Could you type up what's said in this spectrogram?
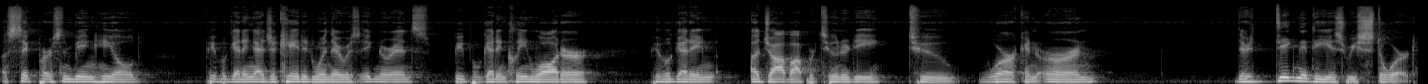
a sick person being healed, people getting educated when there was ignorance, people getting clean water, people getting a job opportunity to work and earn, their dignity is restored.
